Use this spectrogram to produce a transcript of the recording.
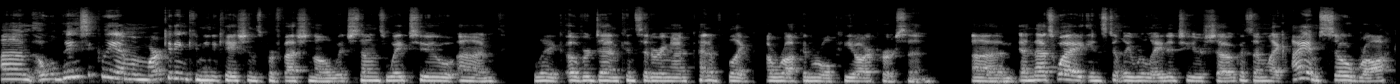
Um, well, basically, I'm a marketing communications professional, which sounds way too um, like overdone, considering I'm kind of like a rock and roll PR person. Um, and that's why I instantly related to your show because I'm like, I am so rock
